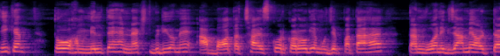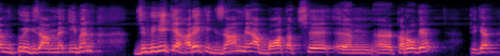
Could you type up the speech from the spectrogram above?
ठीक है? तो हम मिलते हैं नेक्स्ट वीडियो में। आप बहुत अच्छा स्कोर करोगे, मुझे पता है। टर्म वन एग्ज़ाम में और टर्म टू एग्ज़ाम में इवन ज़िंदगी के हर एक एग्ज़ाम में आप बहुत अच्छे करोगे, ठीक है?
